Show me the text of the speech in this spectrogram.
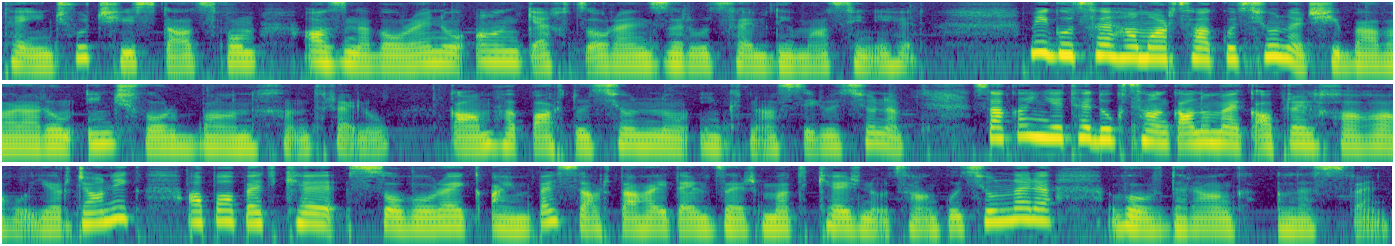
թե ինչու չի ստացվում ազնվորեն ու անկեղծորեն զրուցել դիմացինի հետ։ Միգուցե համարցակությունը չի բավարարում ինչ որ բան խնդրելու կամ հպարտությունն ու ինքնասիրությունը։ Սակայն եթե դուք ցանկանում եք ապրել խաղաղ ու երջանիկ, ապա պետք է սովորեք այնպես արտահայտել ձեր մտքերն ու ցանկությունները, որ դրանք լսվեն։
